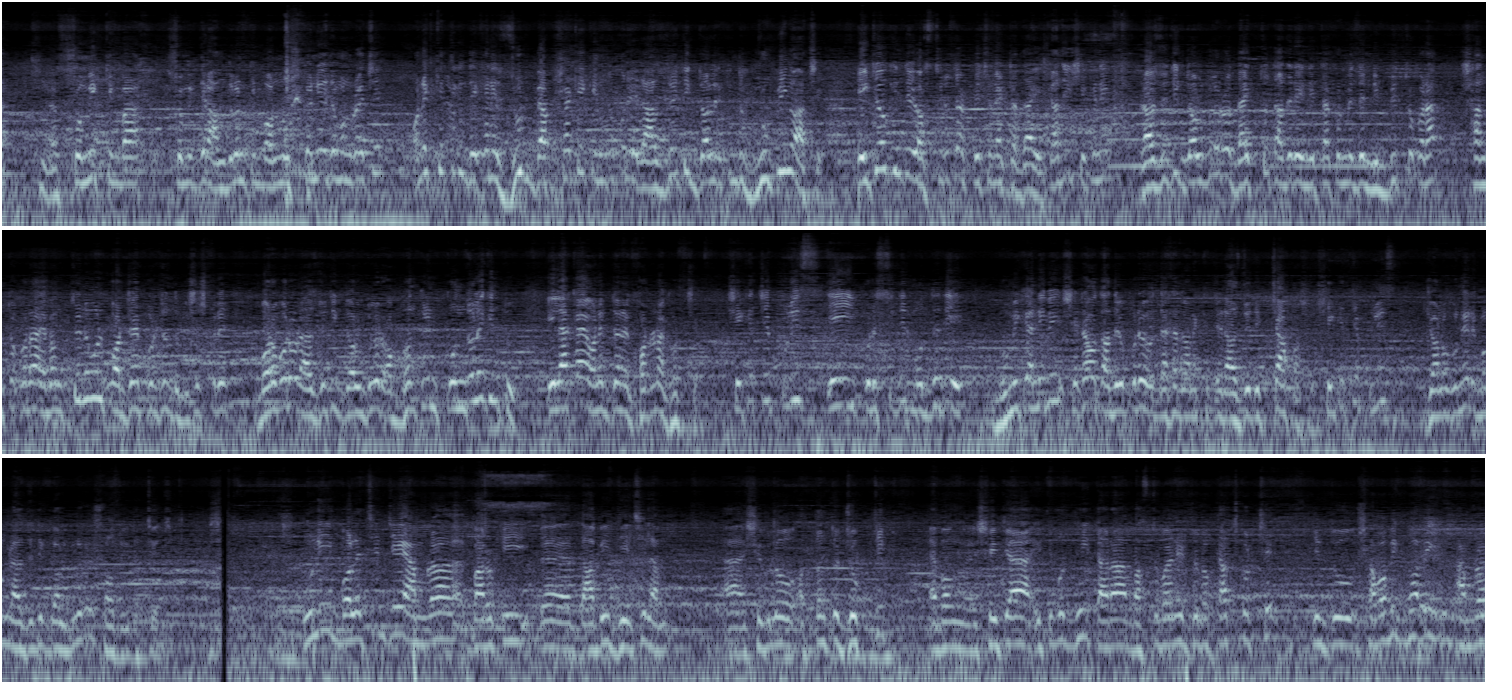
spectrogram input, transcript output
শ্রমিক কিংবা শ্রমিকদের আন্দোলন কিংবা অন্য উস্কানিও যেমন রয়েছে, অনেক ক্ষেত্রে কিন্তু এখানে জুট ব্যবসাকে কেন্দ্র করে রাজনৈতিক দলের কিন্তু গ্রুপিংও আছে। এইটাও কিন্তু এই অস্থিরতার পেছনে একটা দায়ী। কাজেই সেখানে রাজনৈতিক দলগুলোরও দায়িত্ব তাদের এই নেতাকর্মীদের নিবৃত্ত করা, শান্ত করা এবং তৃণমূল পর্যায় পর্যন্ত, বিশেষ করে বড় বড় রাজনৈতিক দলগুলোর অভ্যন্তরীণ কোন্দলে কিন্তু এলাকায় অনেক ধরনের ঘটনা ঘটছে। সেক্ষেত্রে পুলিশ এই পরিস্থিতির মধ্যে দিয়ে ভূমিকা নেবে, সেটাও তাদের উপরেও দেখা যায় অনেক ক্ষেত্রে রাজনৈতিক চাপ আসে। সেক্ষেত্রে পুলিশ জনগণের এবং রাজনৈতিক দলগুলোরও সহযোগিতা চেয়েছে। উনি বলেছেন যে আমরা বারোটি দাবি দিয়েছিলাম সেগুলো অত্যন্ত যৌক্তিক এবং সেইটা ইতিমধ্যেই তারা বাস্তবায়নের জন্য কাজ করছে। কিন্তু স্বাভাবিকভাবেই আমরা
